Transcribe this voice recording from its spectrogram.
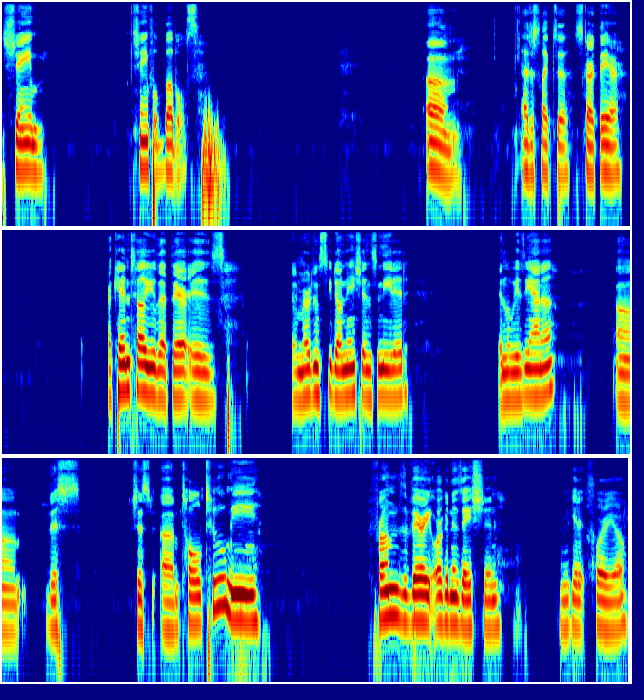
shame shameful bubbles. Um i just like to start there i can tell you that there is emergency donations needed in Louisiana. Um, this just um, told to me from the very organization. Let me get it for you.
